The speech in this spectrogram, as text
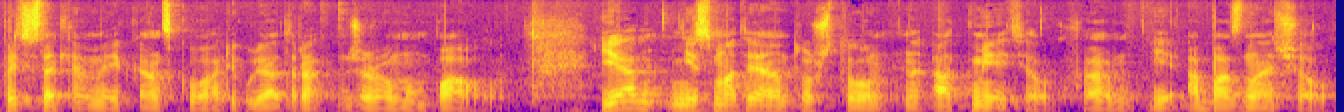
председателем американского регулятора Джеромом Пауэллом. Я, несмотря на то, что отметил и обозначил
